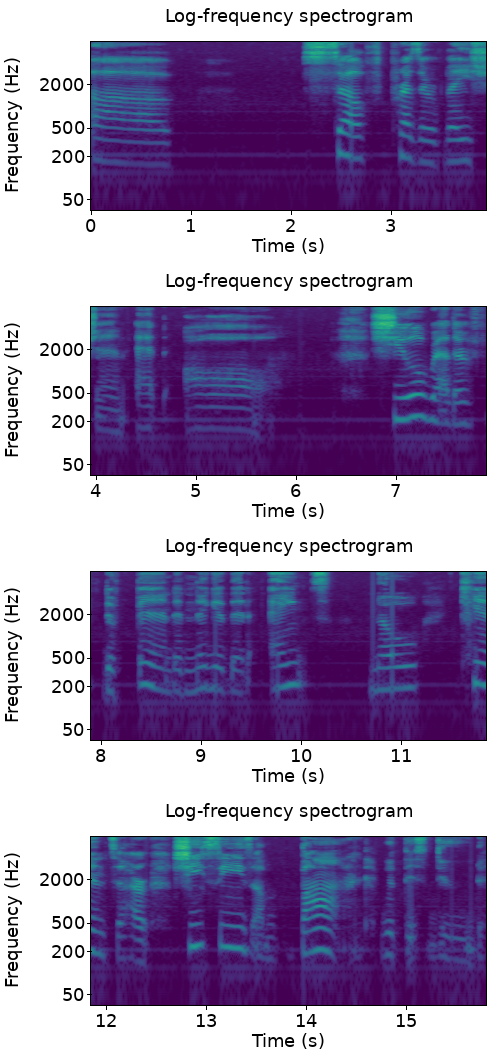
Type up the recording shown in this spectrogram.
of self preservation at all. She'll rather defend a nigga that ain't no kin to her. She sees a bond with this dude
